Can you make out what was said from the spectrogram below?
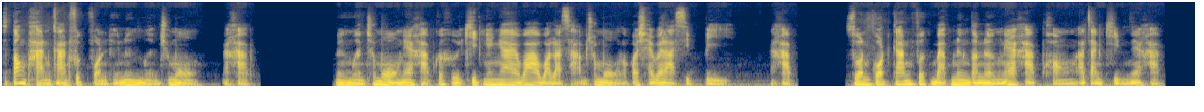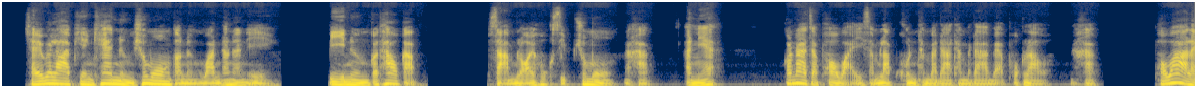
จะต้องผ่านการฝึกฝนถึงหนึ่งหมื่นชั่วโมงนะครับหนึ่งหมื่นชั่วโมงเนี่ยครับก็คือคิดง่ายๆว่าวันละสามชั่วโมงแล้วก็ใช้เวลาสิบปีนะครับส่วนกฎการฝึกแบบหนึ่งต่อหนึ่งเนี่ยครับของอาจารย์คิมเนี่ยครับใช้เวลาเพียงแค่หนึ่งชั่วโมงต่อหนึ่งวันเท่านั้นเอง ปีหนึ่งก็เท่ากับสามร้อยหกสิบชั่วโมงนะครับ อันเนี้ย ก็น่าจะพอไหวสำหรับคนธรรมดาธรรมดาแบบพวกเรานะครับ เพราะว่าอะไร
